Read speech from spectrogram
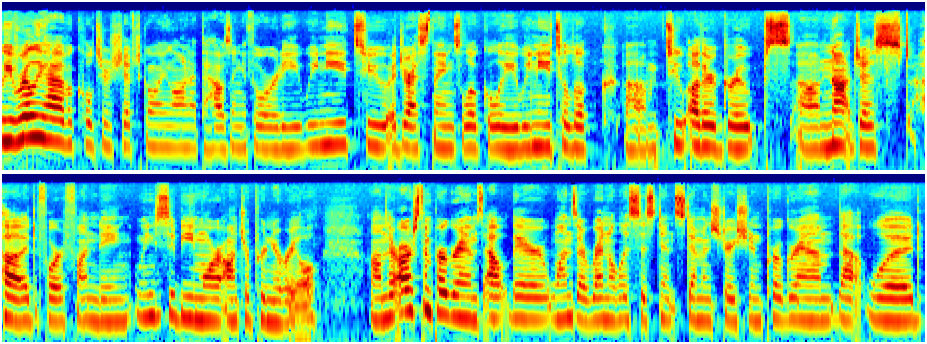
we really have a culture shift going on at the Housing Authority. We need to address things locally. We need to look um, to other groups, um, not just HUD for funding. We need to be more entrepreneurial. Um, there are some programs out there. One's a rental assistance demonstration program that would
